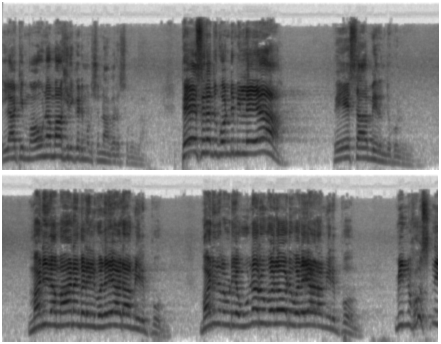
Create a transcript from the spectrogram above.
இல்லாட்டி மௌனமாக இருக்கட்டும்னு சொன்னாங்க ரசூலுல்லா பேசுறதுக்கு ஒன்றும் இல்லையா? பேசாமல் இருந்து கொள்வோம் மனித மானங்களில் விளையாடாமல் இருப்போம். மனிதனுடைய உணர்வுகளோடு விளையாடாம இருப்போம். மின் ஹுஸ்னி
